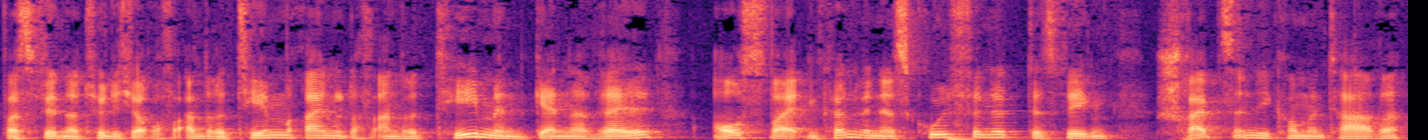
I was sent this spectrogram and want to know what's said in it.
was wir natürlich auch auf andere Themen rein und auf andere Themen generell ausweiten können, wenn ihr es cool findet. Deswegen schreibt es in die Kommentare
